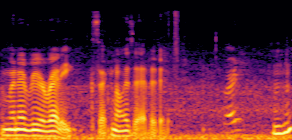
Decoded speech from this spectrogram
And whenever you're ready, because I can always edit it. Ready? Mm-hmm.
